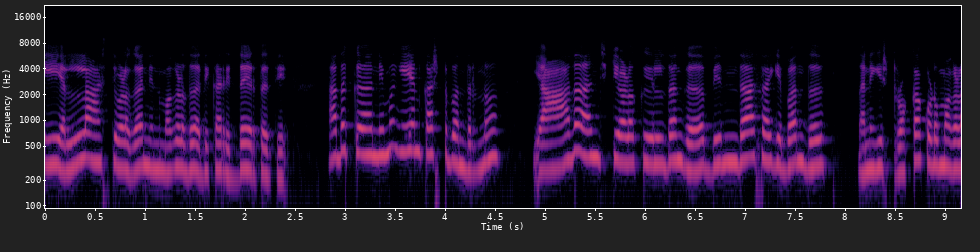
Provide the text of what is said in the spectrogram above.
ಈ ಎಲ್ಲ ಆಸ್ತಿ ಒಳಗೆ ನಿನ್ನ ಮಗಳದು ಅಧಿಕಾರ ಇದ್ದೇ ಇರ್ತೈತಿ. ಅದಕ್ಕೆ ನಿಮಗೇನು ಕಷ್ಟ ಬಂದ್ರೂ ಯಾವುದೋ ಅಂಜಿಕೆ ಕೇಳೋಕೆ ಇಲ್ದಂಗೆ ಬಿಂದಾಸಾಗಿ ಬಂದು ನನಗಿಷ್ಟು ರೊಕ್ಕ ಕೊಡು ಮಗಳ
